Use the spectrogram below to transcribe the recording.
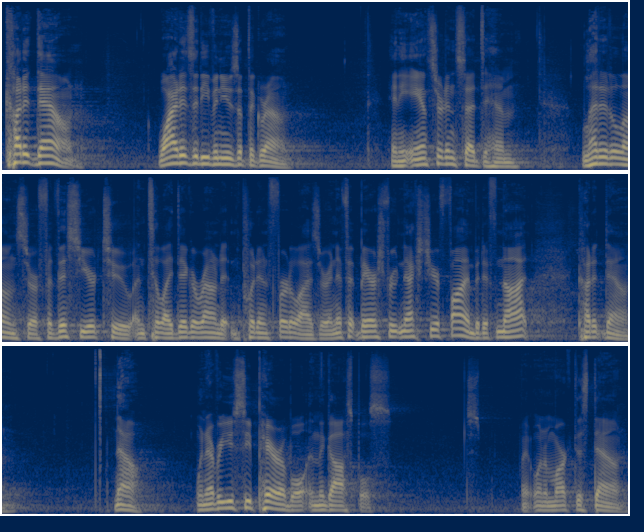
Cut it down. Why does it even use up the ground? And he answered and said to him, Let it alone, sir, for this year too, until I dig around it and put in fertilizer. And if it bears fruit next year, fine, but if not, cut it down. Now, whenever you see parable in the Gospels, might want to mark this down.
